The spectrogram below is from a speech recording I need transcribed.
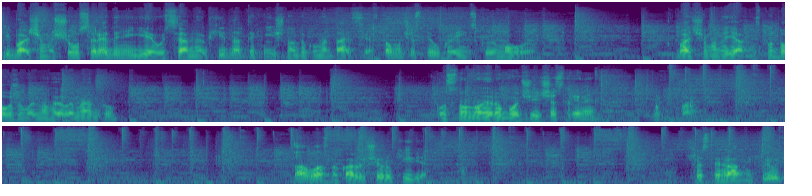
і бачимо, що всередині є уся необхідна технічна документація, в тому числі українською мовою. Бачимо наявність подовжувального елементу, основної робочої частини та, власно кажучи, руків'я. Шестигранний ключ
